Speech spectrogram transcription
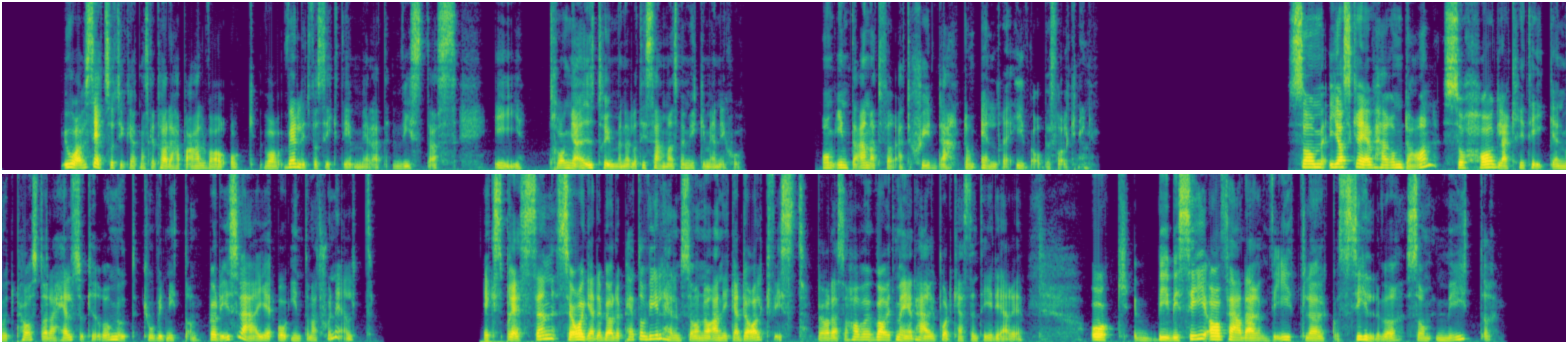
Oavsett så tycker jag att man ska ta det här på allvar och vara väldigt försiktig med att vistas i trånga utrymmen eller tillsammans med mycket människor. Om inte annat för att skydda de äldre i vår befolkning. Som jag skrev häromdagen så haglar kritiken mot påstådda hälsokurer mot covid-19, både i Sverige och internationellt. Expressen sågade både Peter Wilhelmsson och Annika Dahlqvist. Båda som har varit med här i podcasten tidigare. Och BBC avfärdar vitlök och silver som myter.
